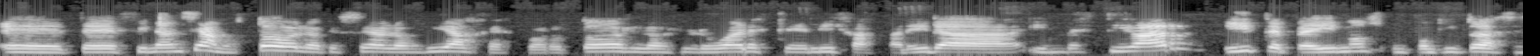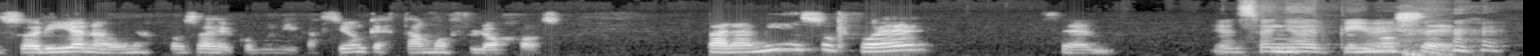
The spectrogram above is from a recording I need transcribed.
eh, te financiamos todo lo que sea los viajes por todos los lugares que elijas para ir a investigar y te pedimos un poquito de asesoría en algunas cosas de comunicación que estamos flojos. Para mí eso fue... el sueño del pibe. No sé,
